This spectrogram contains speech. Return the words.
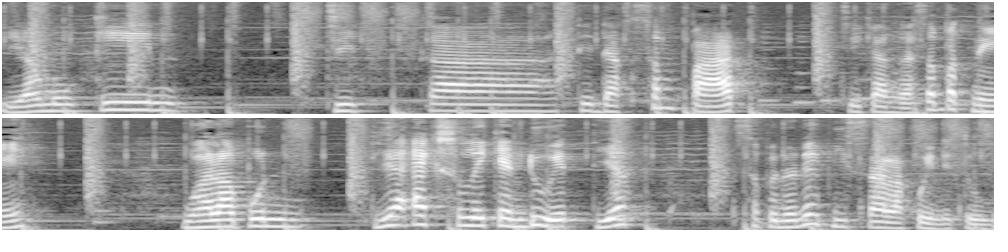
dia mungkin jika tidak sempat jika nggak sempet nih walaupun dia actually can do it dia sebenarnya bisa lakuin itu.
